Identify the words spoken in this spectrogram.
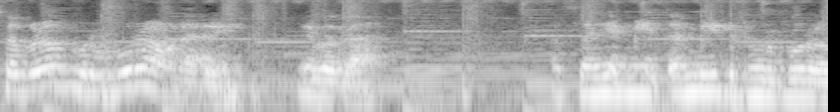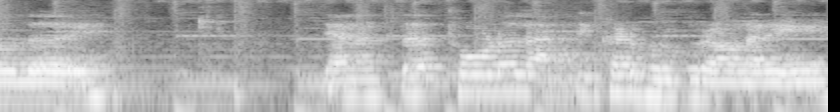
सगळं भुरभुरवणार आहे. हे बघा. असं हे मी आता मीठ भुरभुरवलं आहे त्यानंतर थोडं लाल तिखट भरभुरावणार आहे.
